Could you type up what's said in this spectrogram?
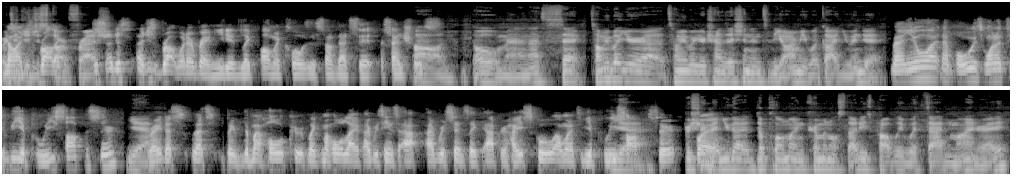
or no, did I just, just start like, fresh? Just, I just I just brought whatever I needed, like all my clothes and stuff. That's it, essentially. Oh, oh man, that's sick. Tell me about your uh, tell me about your transition into the army. What got you into it? Man, you know what? I've always wanted to be a police officer. Yeah. Right. That's that's like my whole career, like my whole life ever since ever since like after high school I wanted to be a police yeah, officer. For sure, but, man. You got a diploma in criminal studies probably with that in mind, right?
